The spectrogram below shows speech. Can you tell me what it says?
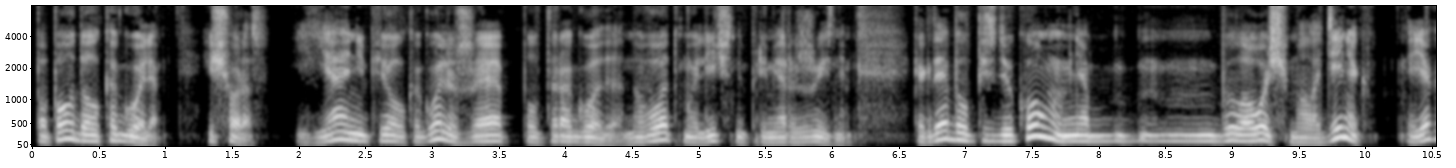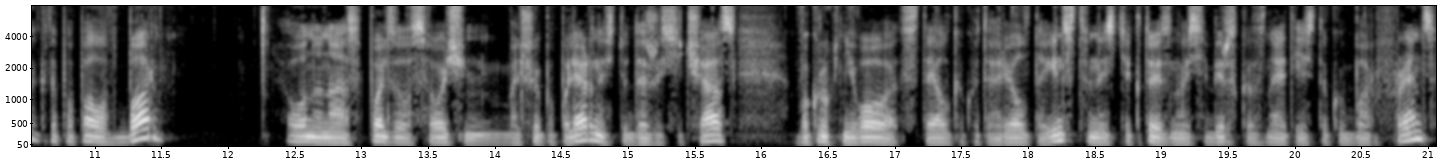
По поводу алкоголя. Еще раз. Я не пью алкоголь уже полтора года. Но вот мой личный пример из жизни. Когда я был пиздюком, у меня было очень мало денег, и я как-то попал в бар, он у нас пользовался очень большой популярностью, даже сейчас. Вокруг него стоял какой-то орел таинственности. Кто из Новосибирска знает, есть такой бар Friends.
